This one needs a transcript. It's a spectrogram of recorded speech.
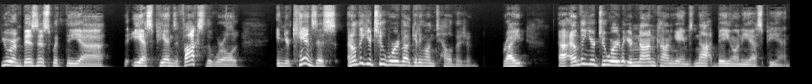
you were in business with the, uh, the ESPNs and Fox of the world in your Kansas, I don't think you're too worried about getting on television, right? Uh, I don't think you're too worried about your non-con games not being on ESPN.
